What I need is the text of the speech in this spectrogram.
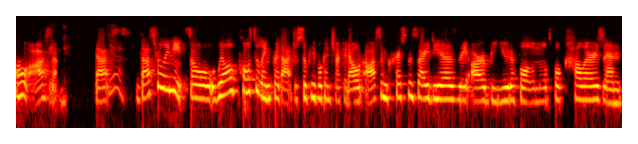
Oh, awesome. Big. That's Yeah. that's really neat. So we'll post a link for that just so people can check it out. Awesome Christmas ideas. They are beautiful, multiple colors and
